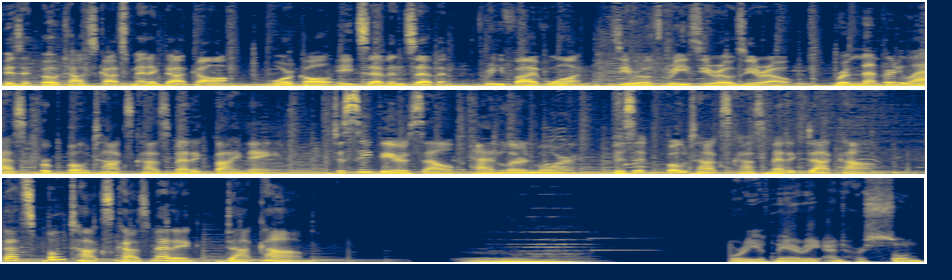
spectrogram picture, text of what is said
visit BotoxCosmetic.com or call 877-351-0300. Remember to ask for Botox Cosmetic by name. To see for yourself and learn more, visit BotoxCosmetic.com. That's BotoxCosmetic.com. story of Mary and her son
